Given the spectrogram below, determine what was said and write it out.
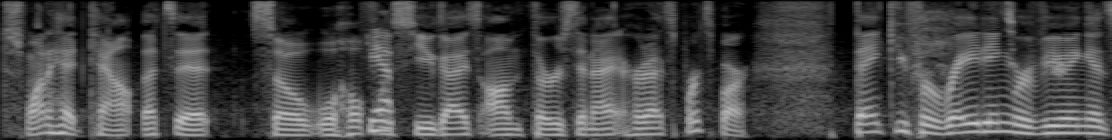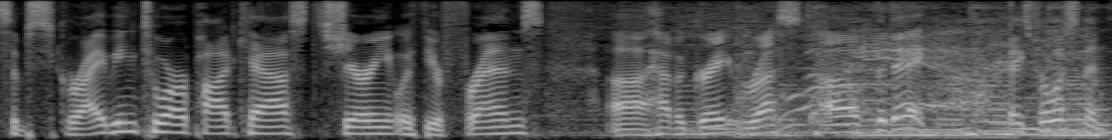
Just want a head count. That's it. So we'll hopefully Yep. see you guys on Thursday night at Hurrdat Sports Bar. Thank you for rating, reviewing, and subscribing to our podcast, sharing it with your friends. Uh, have a great rest of the day. Thanks for listening.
